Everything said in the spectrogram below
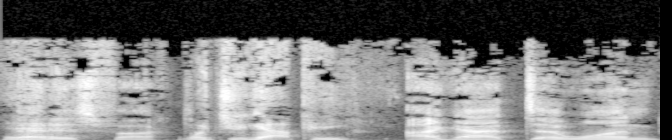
Yeah. that is fucked. What you got, Pete? I got uh, one.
